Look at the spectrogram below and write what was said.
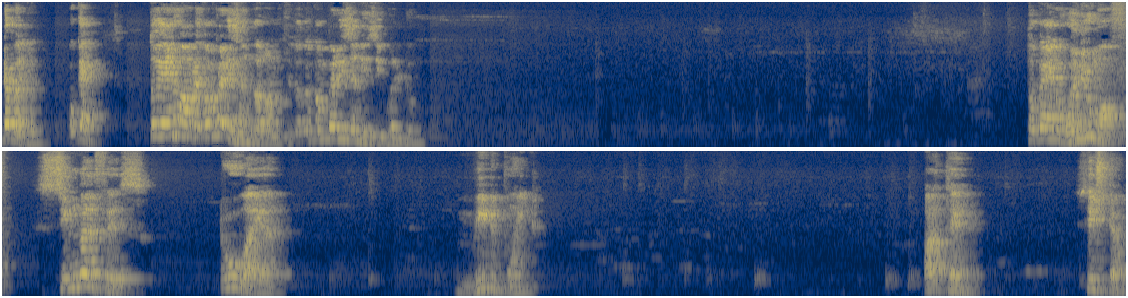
w. ઓકે તો એનું આપણે કમ્પેરીઝન કરવાનું છે. તો કે કમ્પેરીઝન ઇઝ ઇક્વલ ટુ તો કે volume of single phase two wire mid point earth system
